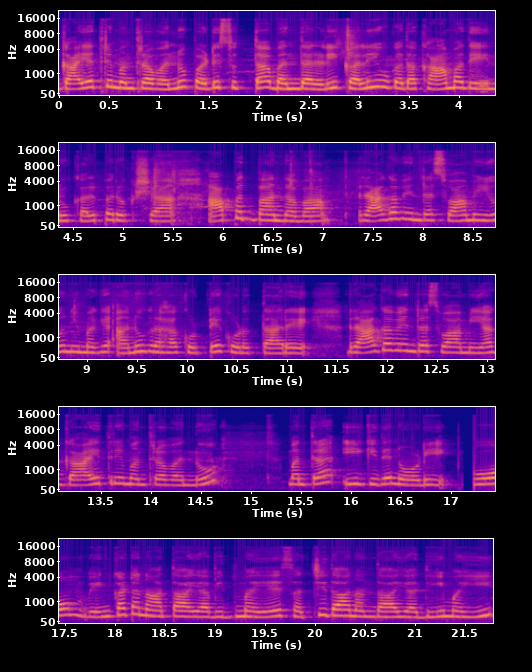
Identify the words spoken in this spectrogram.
ಗಾಯತ್ರಿ ಮಂತ್ರವನ್ನು ಪಠಿಸುತ್ತಾ ಬಂದಲ್ಲಿ ಕಲಿಯುಗದ ಕಾಮಧೇನು, ಕಲ್ಪವೃಕ್ಷ, ಆಪದ್ಬಾಂಧವ, ರಾಘವೇಂದ್ರ ಸ್ವಾಮಿಯು ನಿಮಗೆ ಅನುಗ್ರಹ ಕೊಟ್ಟೇ ಕೊಡುತ್ತಾರೆ. ರಾಘವೇಂದ್ರ ಸ್ವಾಮಿಯ ಗಾಯತ್ರಿ ಮಂತ್ರವನ್ನು ಮಂತ್ರ ಈಗಿದೆ ನೋಡಿ. ಓಂ ವೆಂಕಟನಾಥಾಯ ವಿದ್ಮಯೇ ಸಚ್ಚಿದಾನಂದಾಯ ಧೀಮಯಿ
